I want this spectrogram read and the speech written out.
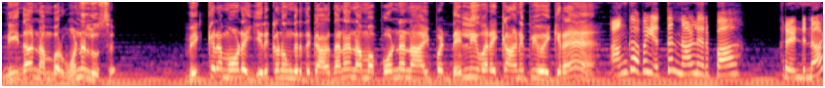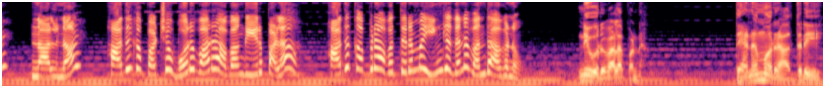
நீ தான் நம்பர் ஒன்னு லூசு விக்ரமோட இருக்கணுங்கிறதுக்காக தானே நம்ம பொண்ணை நான் இப்ப டெல்லி வரைக்கும் அனுப்பி வைக்கிறேன். அங்க அவ எத்தனை நாள் இருப்பா? ரெண்டு நாள்? நாலு நாள்? அதிகபட்சம் ஒரு வாரம் அவ அங்க இருப்பாளா? அதுக்கப்புறம் அவ திரும்ப இங்க தானே வந்து ஆகணும் நீ ஒரு வேலை பண்ணு. தினமும் ராத்திரி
